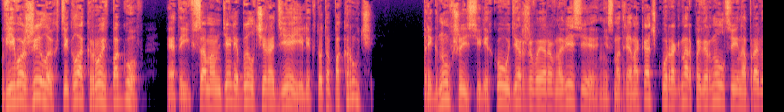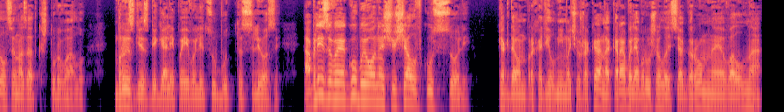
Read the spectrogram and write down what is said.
В его жилах текла кровь богов. Это и в самом деле был чародей или кто-то покруче. Пригнувшись и легко удерживая равновесие, несмотря на качку, Рагнар повернулся и направился назад к штурвалу. Брызги сбегали по его лицу, будто слезы. Облизывая губы, он ощущал вкус соли. Когда он проходил мимо чужака, на корабль обрушилась огромная волна.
